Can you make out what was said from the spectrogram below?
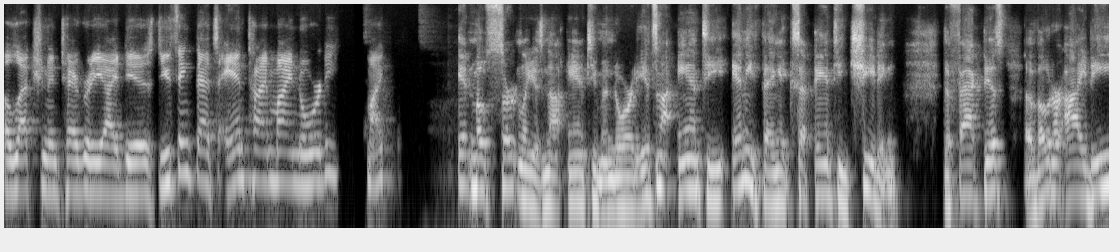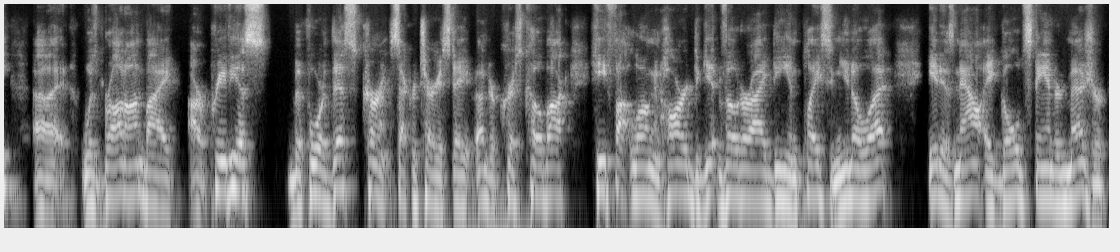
election integrity ideas? Do you think that's anti minority, Mike? It most certainly is not anti minority. It's not anti anything except anti cheating. The fact is, a voter ID uh, was brought on by our previous before this current Secretary of State under Chris Kobach, he fought long and hard to get voter ID in place. And you know what? It is now a gold standard measure.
